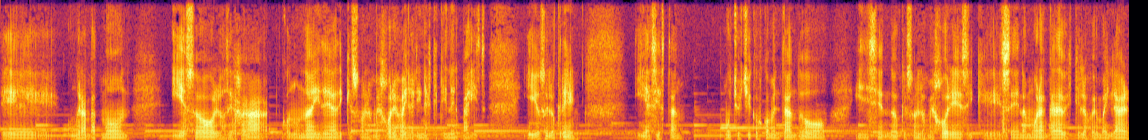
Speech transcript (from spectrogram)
eh, un gran batmón y eso los deja con una idea de que son los mejores bailarines que tiene el país y ellos se lo creen y así están. Muchos chicos comentando y diciendo que son los mejores y que se enamoran cada vez que los ven bailar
